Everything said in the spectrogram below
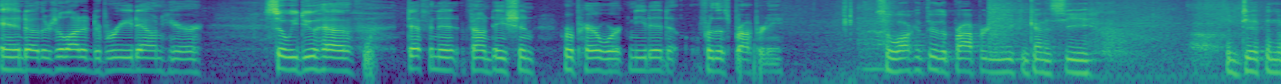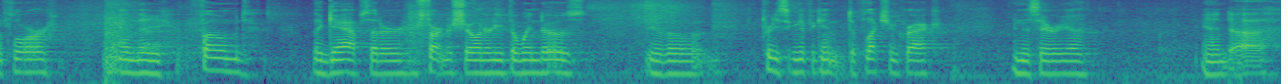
And uh, there's a lot of debris down here. So we do have definite foundation repair work needed for this property. So walking through the property, you can kind of see the dip in the floor and they foamed the gaps that are starting to show underneath the windows. You have a pretty significant deflection crack in this area. And uh,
